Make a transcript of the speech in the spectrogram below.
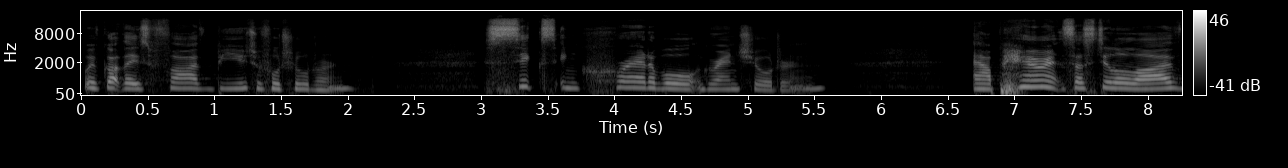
We've got these five beautiful children, six incredible grandchildren. Our parents are still alive,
